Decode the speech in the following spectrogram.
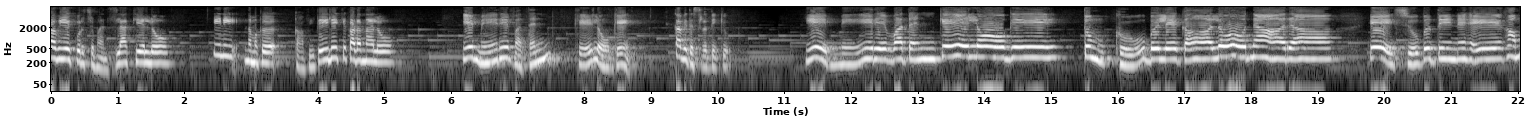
കവിയെക്കുറിച്ച് മനസ്സിലാക്കിയല്ലോ ഇനി നമുക്ക് കവിതയിലേക്ക് കടന്നാലോ ये मेरे वतन के लोगे കവിത ശ്രദ്ധിക്കൂ ये मेरे वतन के लोगे तुम खूब लगा लो नारा ये शुभ दिन है हम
